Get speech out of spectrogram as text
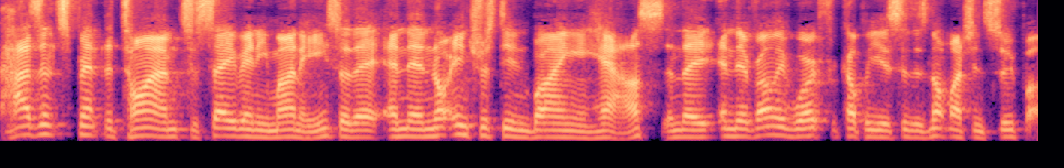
hasn't spent the time to save any money so they and they're not interested in buying a house and they and they've only worked for a couple of years so there's not much in super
